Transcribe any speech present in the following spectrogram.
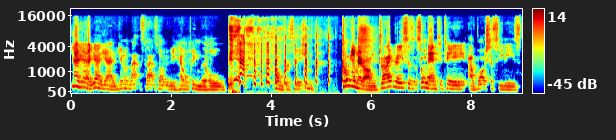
Yeah, yeah, yeah, yeah. You know, that's that's not really helping the whole conversation. Don't get me wrong, Drag Race is its own entity. I've watched the series.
